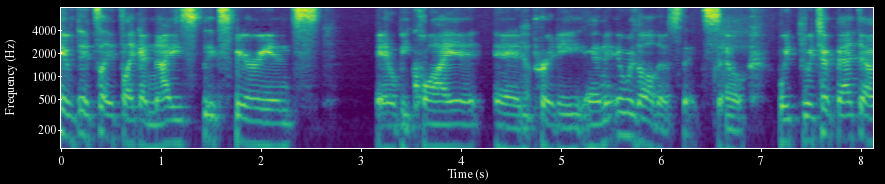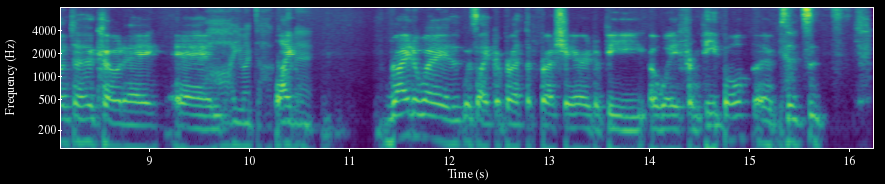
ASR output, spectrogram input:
it, it's it's like a nice experience. It'll be quiet and Yep. pretty, and it was all those things. So we we took that down to Hakone, and oh, you went to Hakone. like right away it was like a breath of fresh air to be away from people it's, it's, it's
